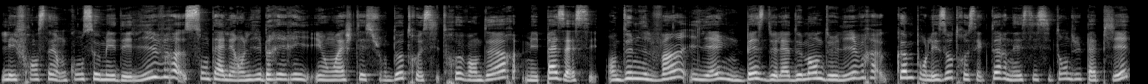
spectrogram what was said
Les Français ont consommé des livres, sont allés en librairie et ont acheté sur d'autres sites revendeurs, mais pas assez. En 2020, il y a eu une baisse de la demande de livres, comme pour les autres secteurs nécessitant du papier,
